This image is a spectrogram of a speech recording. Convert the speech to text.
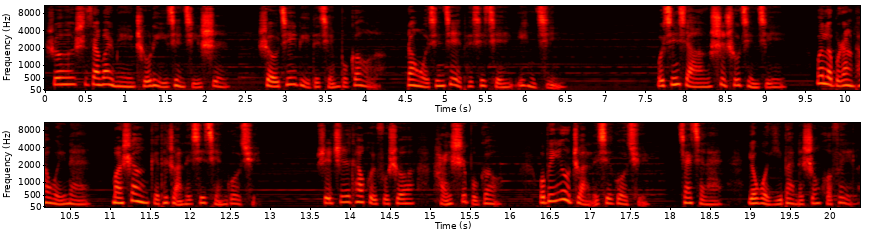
说是在外面处理一件急事，手机里的钱不够了，让我先借他些钱应急。我心想事出紧急，为了不让他为难。马上给他转了些钱过去，谁知他回复说还是不够，我便又转了些过去，加起来有我一半的生活费了。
